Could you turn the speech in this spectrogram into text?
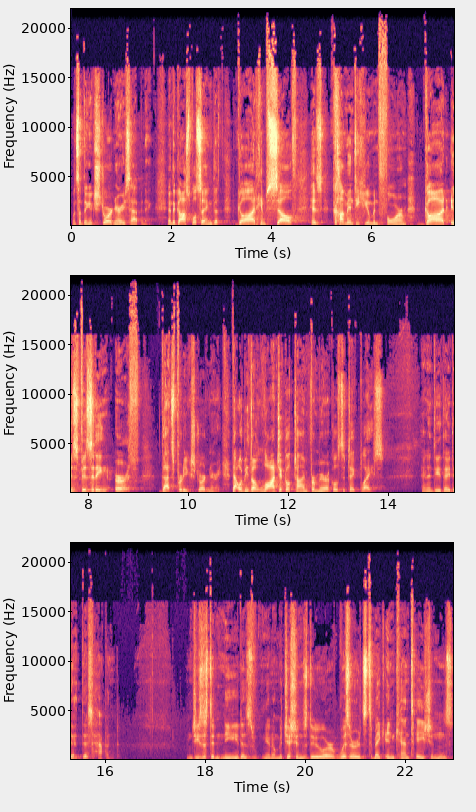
When something extraordinary is happening. And the gospel saying that God Himself has come into human form, God is visiting earth. That's pretty extraordinary. That would be the logical time for miracles to take place. And indeed they did. This happened. And Jesus didn't need, as you know, magicians do or wizards, to make incantations.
